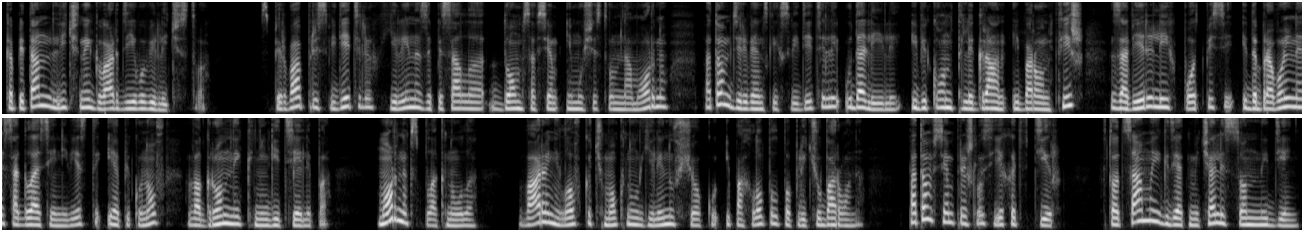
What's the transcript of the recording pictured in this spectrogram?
капитан личной гвардии Его Величества. Сперва при свидетелях Елена записала дом со всем имуществом на Морну, потом деревенских свидетелей удалили, и Виконт Легран и барон Фиш заверили их подписи и добровольное согласие невесты и опекунов в огромной книге Телепа. Морна всплакнула. Вара неловко чмокнул Елену в щеку и похлопал по плечу барона. Потом всем пришлось ехать в тир — в тот самый, где отмечали сонный день.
